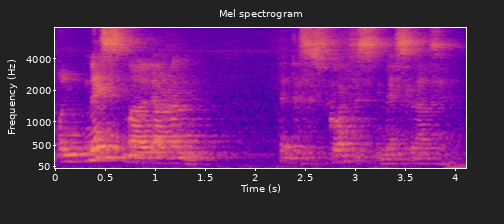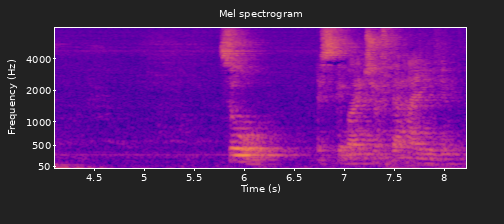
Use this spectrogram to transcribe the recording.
und messt mal daran, denn das ist Gottes Messlatte. So ist Gemeinschaft der Heiligen.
